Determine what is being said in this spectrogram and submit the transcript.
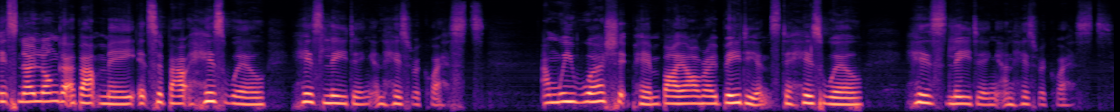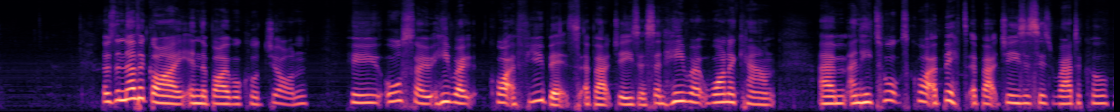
It's no longer about me, it's about His will, His leading, and His requests and we worship him by our obedience to his will, his leading, and his requests. There was another guy in the Bible called John who also he wrote quite a few bits about Jesus, and he wrote one account, um, and he talks quite a bit about Jesus' radical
